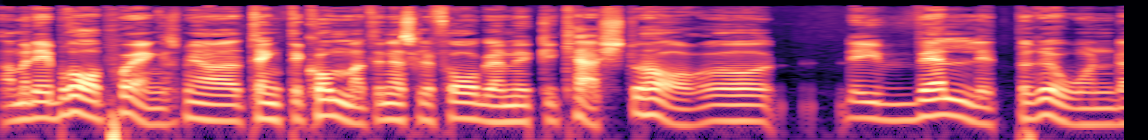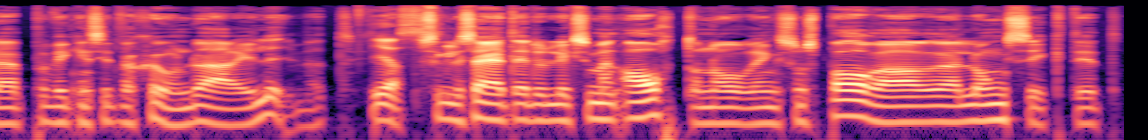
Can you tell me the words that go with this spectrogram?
Ja men det är bra poäng som jag tänkte komma till när jag skulle fråga hur mycket cash du har. Och det är ju väldigt beroende på vilken situation du är i livet. Yes. Jag skulle säga att är du liksom en 18-åring som sparar långsiktigt.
